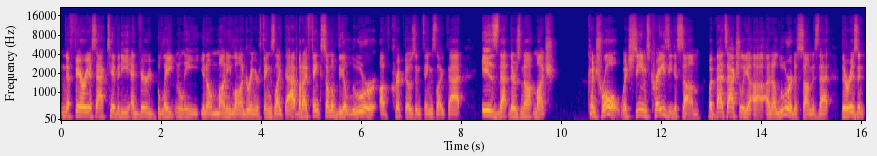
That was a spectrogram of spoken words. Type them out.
nefarious activity and very blatantly you know money laundering or things like that but i think some of the allure of cryptos and things like that is that there's not much control, which seems crazy to some, but that's actually a, an allure to some is that there isn't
